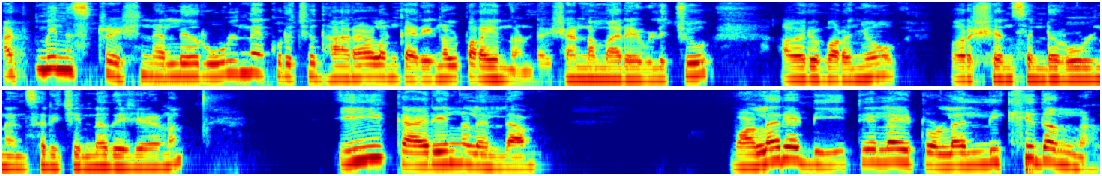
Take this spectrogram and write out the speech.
അഡ്മിനിസ്ട്രേഷൻ അല്ലെ റൂളിനെ കുറിച്ച് ധാരാളം കാര്യങ്ങൾ പറയുന്നുണ്ട്. ഷണ്ണന്മാരെ വിളിച്ചു. അവർ പറഞ്ഞു പേർഷ്യൻസിന്റെ റൂളിനനുസരിച്ച് ഇന്നത് ചെയ്യണം. ഈ കാര്യങ്ങളെല്ലാം വളരെ ഡീറ്റെയിൽ ആയിട്ടുള്ള ലിഖിതങ്ങൾ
